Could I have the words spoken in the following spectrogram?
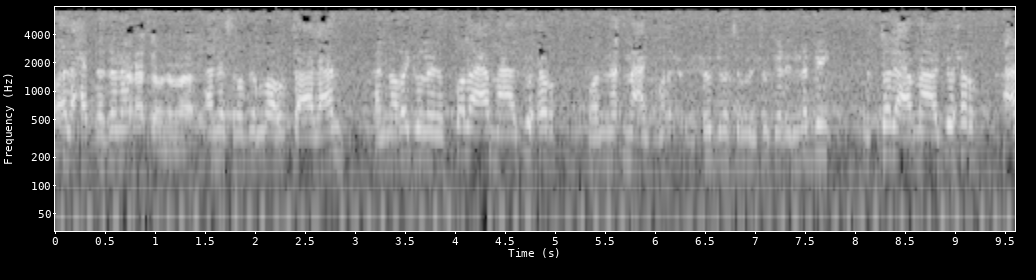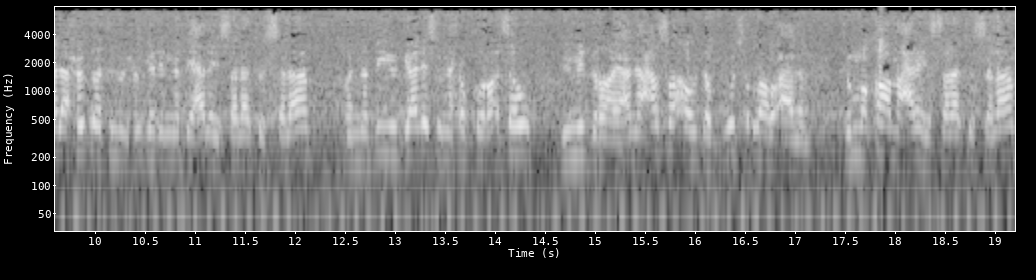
قال حدثنا أنس بن مالك. أنس رضي الله تعالى عنه أن رجلا اطلع مع جحر مع حجرة من حجر النبي اطلع مع جحر على حجرة من حجر النبي عليه الصلاة والسلام والنبي جالس يحك رأسه بمدرى يعني عصا أو دبوس الله أعلم. ثم قام عليه الصلاة والسلام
